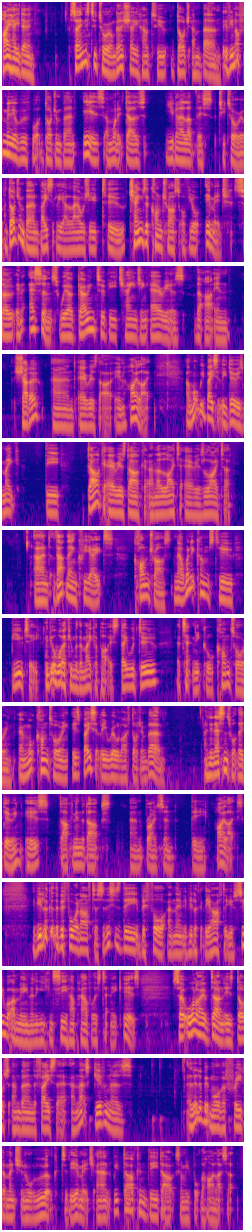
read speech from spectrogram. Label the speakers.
Speaker 1: Hi, how you doing? So in this tutorial, I'm going to show you how to dodge and burn. If you're not familiar with what dodge and burn is and what it does, you're going to love this tutorial. Dodge and burn basically allows you to change the contrast of your image. So in essence, we are going to be changing areas that are in shadow and areas that are in highlight. And what we basically do is make the darker areas darker and the lighter areas lighter and that then creates contrast. Now, when it comes to beauty, if you're working with a makeup artist, they would do a technique called contouring. And what contouring is basically real life dodge and burn. And in essence, what they're doing is darkening the darks and brighten the highlights. If you look at the before and after, so this is the before, and then if you look at the after, you see what I mean, and you can see how powerful this technique is. So all I've done is dodge and burn the face there, and that's given us a little bit more of a three-dimensional look to the image, and we've darkened the darks and we've brought the highlights up.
